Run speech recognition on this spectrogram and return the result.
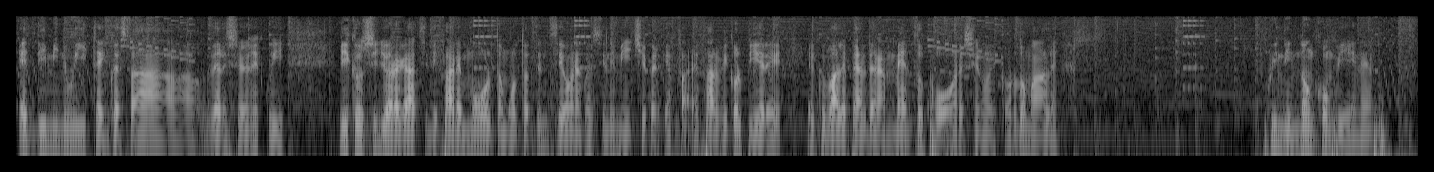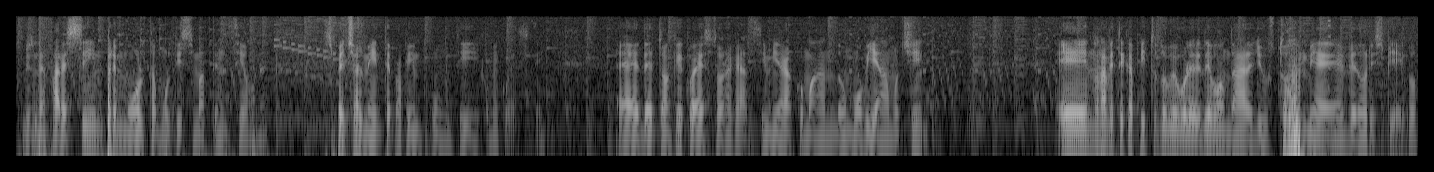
è diminuita in questa versione qui. Vi consiglio ragazzi di fare molta molta attenzione a questi nemici perché fa farvi colpire equivale a perdere a mezzo cuore se non ricordo male. Quindi non conviene, bisogna fare sempre molta moltissima attenzione specialmente proprio in punti come questi. Eh, detto anche questo, ragazzi, mi raccomando, muoviamoci. E non avete capito dove devo andare, giusto? ve lo rispiego.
